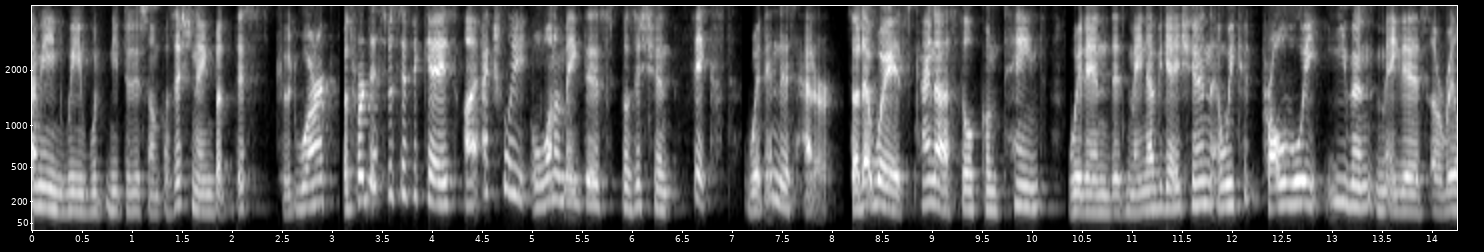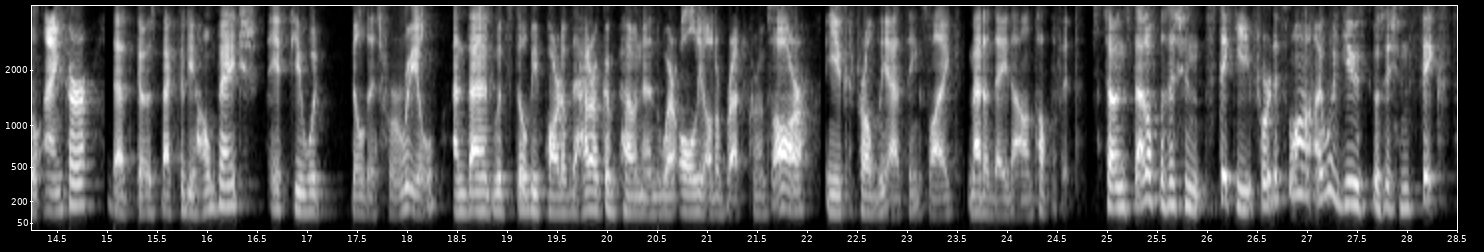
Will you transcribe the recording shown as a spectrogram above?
I mean, we would need to do some positioning, but this could work. But for this specific case, I actually want to make this position fixed within this header. So that way it's kind of still contained within this main navigation. And we could probably even make this a real anchor that goes back to the homepage if you would build this for real. And then it would still be part of the header component where all the other breadcrumbs are. And you could probably add things like metadata on top of it. So instead of position sticky, for this one, I would use position fixed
